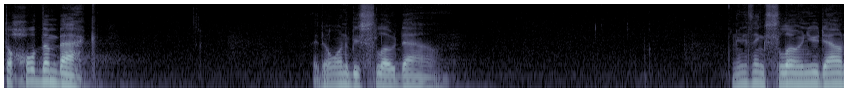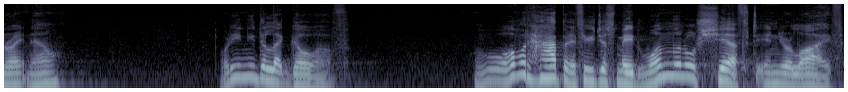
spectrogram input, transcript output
to hold them back, they don't want to be slowed down. Anything slowing you down right now? What do you need to let go of? What would happen if you just made one little shift in your life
